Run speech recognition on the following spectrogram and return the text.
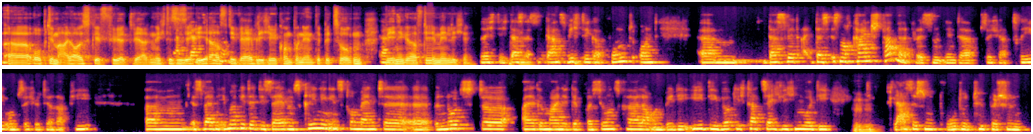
äh, optimal ausgeführt werden. Nicht? Das ja, ist eher genau. auf die weibliche Komponente bezogen, ganz weniger auf die männliche. Richtig, das mhm. ist ein ganz wichtiger Punkt und ähm, das wird, das ist noch kein Standardwissen in der Psychiatrie und Psychotherapie. Ähm, es werden immer wieder dieselben Screening-Instrumente äh, benutzt, äh, allgemeine Depressionsskala und BDI, die wirklich tatsächlich nur die, mhm. die klassischen prototypischen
